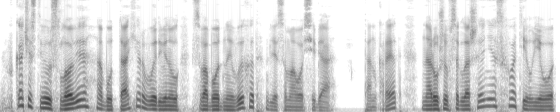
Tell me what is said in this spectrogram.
В качестве условия Абу Тахер выдвинул свободный выход для самого себя. Танкрет, нарушив соглашение, схватил его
